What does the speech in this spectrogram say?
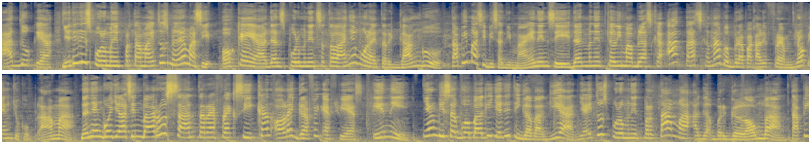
aduk ya. Jadi di 10 menit pertama itu sebenarnya masih oke okay ya. Dan 10 menit setelahnya mulai terganggu. Tapi masih bisa dimainin sih. Dan menit ke-15 ke atas kena beberapa kali frame drop yang cukup lama. Dan yang gue jelasin barusan terrefleksikan oleh grafik FPS ini. Yang bisa gue bagi jadi tiga bagian. Yaitu 10 menit pertama agak bergelombang. Tapi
